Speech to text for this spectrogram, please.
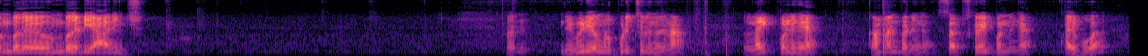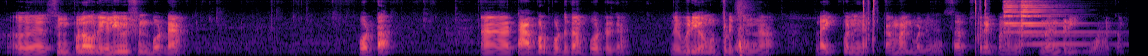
ஒன்பது ஒன்பது அடி ஆறு இன்ச். வருது இந்த வீடியோ உங்களுக்கு பிடிச்சிருந்ததுன்னா லைக் பண்ணுங்கள் கமெண்ட் பண்ணுங்கள் சப்ஸ்கிரைப் பண்ணுங்கள் அதுபோல் சிம்பிளாக ஒரு எலிவேஷன் போட்டேன். போட்டால் டாப்பர் போட்டு தான் போட்டிருக்கேன். இந்த வீடியோ உங்களுக்கு பிடிச்சிருந்தா லைக் பண்ணுங்கள் கமெண்ட் பண்ணுங்கள் சப்ஸ்கிரைப் பண்ணுங்கள் நன்றி வணக்கம்.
